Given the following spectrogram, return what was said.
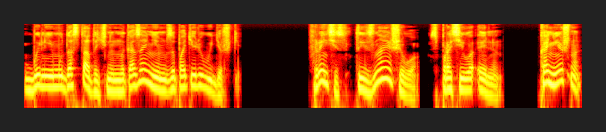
были ему достаточным наказанием за потерю выдержки. «Фрэнсис, ты знаешь его?» — спросила Эллен. «Конечно.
